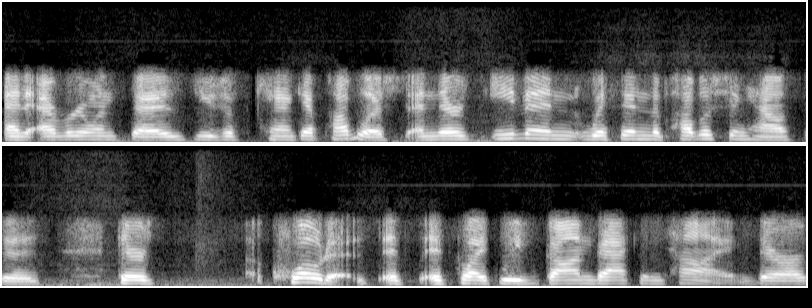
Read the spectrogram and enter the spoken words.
and everyone says you just can't get published. And there's even within the publishing houses, there's quotas. It's it's like we've gone back in time. There are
